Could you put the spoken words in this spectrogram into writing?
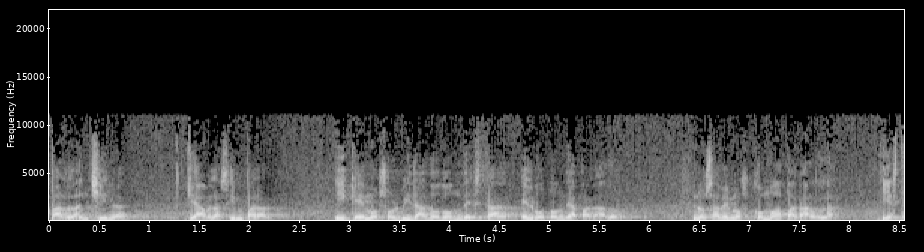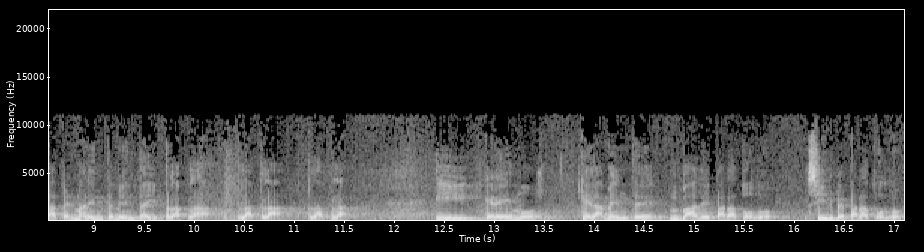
parlanchina que habla sin parar y que hemos olvidado dónde está el botón de apagado. No sabemos cómo apagarla y está permanentemente ahí, pla, pla, pla, pla, pla. Y creemos que la mente vale para todo, sirve para todo.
